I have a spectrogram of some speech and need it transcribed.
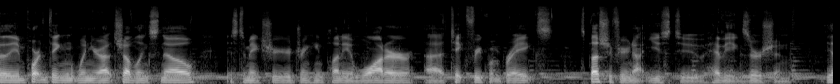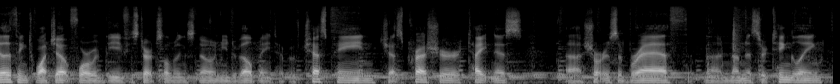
So the important thing when you're out shoveling snow is to make sure you're drinking plenty of water, uh, take frequent breaks, especially if you're not used to heavy exertion. The other thing to watch out for would be if you start shoveling snow and you develop any type of chest pain, chest pressure, tightness, uh, shortness of breath, uh, numbness or tingling,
